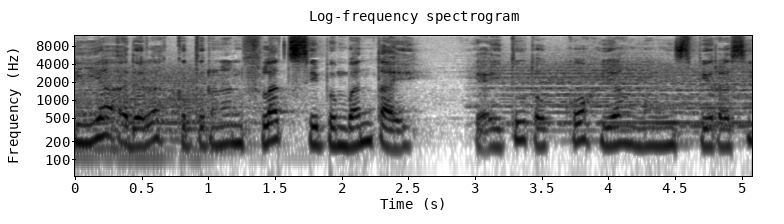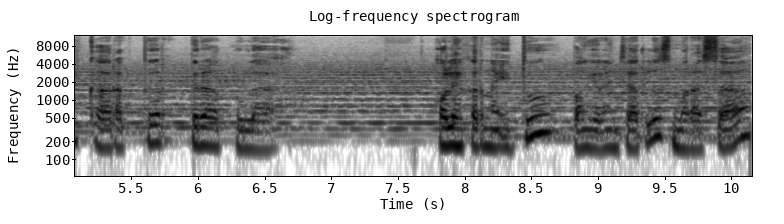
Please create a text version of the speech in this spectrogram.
dia adalah keturunan Vlad si pembantai, yaitu tokoh yang menginspirasi karakter Dracula. Oleh karena itu, Pangeran Charles merasa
